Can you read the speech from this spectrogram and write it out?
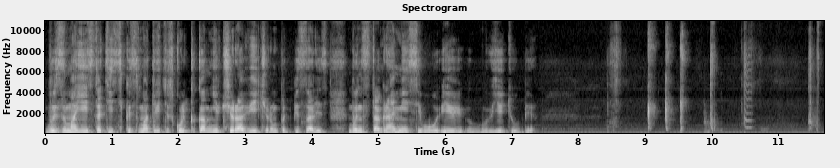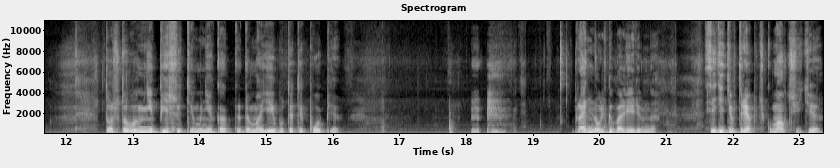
Вы за моей статистикой смотрите, сколько ко мне вчера вечером подписались в Инстаграме и, всего, и в Ютубе. То, что вы мне пишете, мне как-то до моей вот этой попе. Правильно, Ольга Валерьевна? Сидите в тряпочку, молчите.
